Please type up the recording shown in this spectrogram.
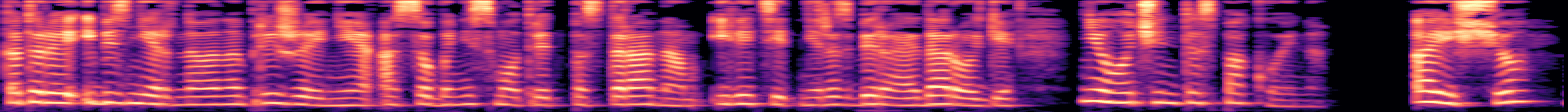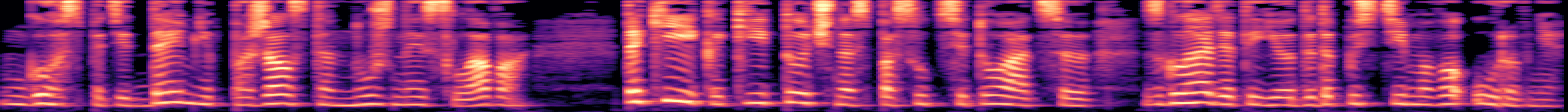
которая и без нервного напряжения особо не смотрит по сторонам и летит, не разбирая дороги, не очень-то спокойно. А еще, господи, дай мне, пожалуйста, нужные слова — Такие, какие точно спасут ситуацию, сгладят ее до допустимого уровня.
